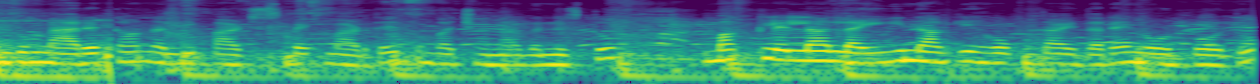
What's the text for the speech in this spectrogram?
ಒಂದು ಮ್ಯಾರಥಾನಲ್ಲಿ ಪಾರ್ಟಿಸಿಪೇಟ್ ಮಾಡಿದೆ. ತುಂಬ ಚೆನ್ನಾಗಿ ಅನ್ನಿಸ್ತು. ಮಕ್ಕಳೆಲ್ಲ ಲೈನಾಗಿ ಹೋಗ್ತಾ ಇದ್ದಾರೆ, ನೋಡ್ಬೋದು.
